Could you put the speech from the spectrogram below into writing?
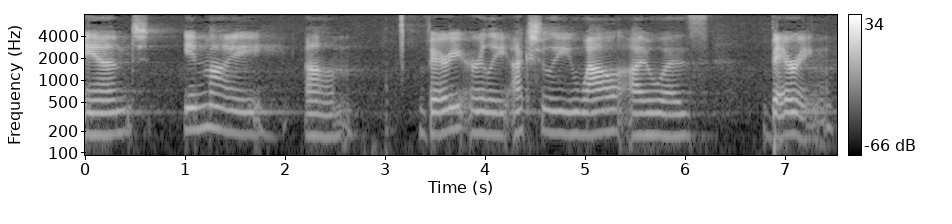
And in my um, very early, actually, while I was bearing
